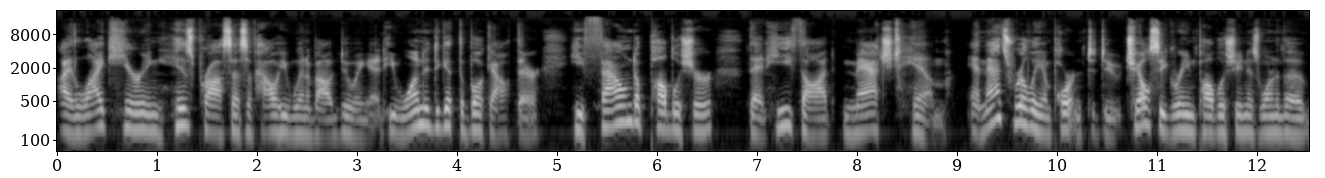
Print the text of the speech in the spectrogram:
I like hearing his process of how he went about doing it. He wanted to get the book out there. He found a publisher that he thought matched him. And that's really important to do. Chelsea Green Publishing is one of the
